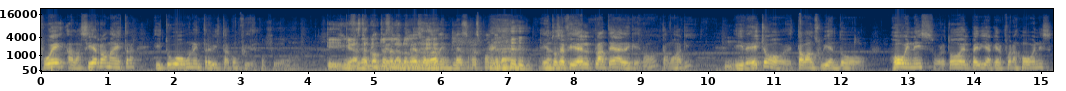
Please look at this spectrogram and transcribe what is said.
fue a la Sierra Maestra y tuvo una entrevista con Fidel. Con Fidel, ajá. Que, Y que hasta en inglés inglés, ¿verdad? En inglés responde la... Y entonces Fidel plantea de que no, estamos aquí. Y de hecho estaban subiendo jóvenes, sobre todo él pedía que fueran jóvenes,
